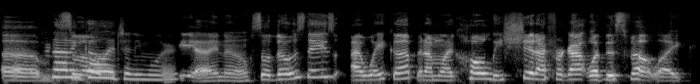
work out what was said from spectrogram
Um, We're not so, in college anymore. Yeah, I know. So those days I wake up and I'm like, holy shit, I forgot what this felt like.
